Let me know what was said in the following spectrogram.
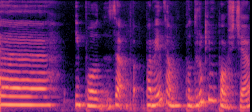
E, I po, za, pamiętam po drugim poście,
